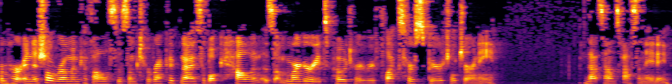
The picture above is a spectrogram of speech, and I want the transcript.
From her initial Roman Catholicism to recognizable Calvinism, Marguerite's poetry reflects her spiritual journey. That sounds fascinating.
